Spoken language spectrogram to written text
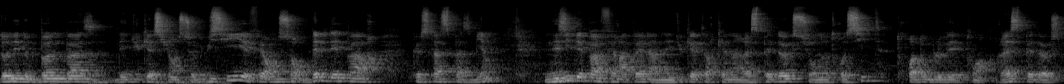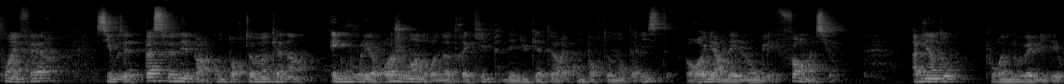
donner de bonnes bases d'éducation à celui-ci et faire en sorte dès le départ que cela se passe bien, n'hésitez pas à faire appel à un éducateur canin Respedox sur notre site www.respedox.fr. Si vous êtes passionné par le comportement canin et que vous voulez rejoindre notre équipe d'éducateurs et comportementalistes, regardez l'onglet formation. A bientôt pour une nouvelle vidéo.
